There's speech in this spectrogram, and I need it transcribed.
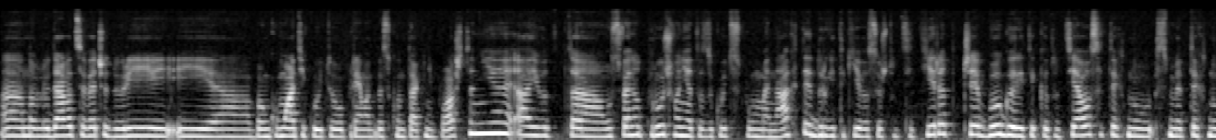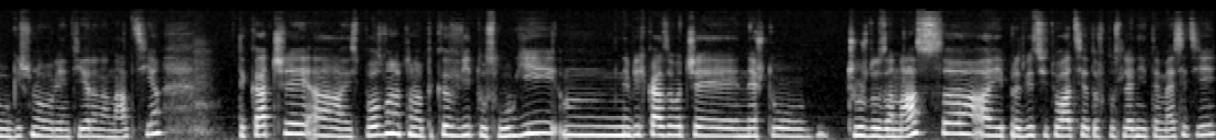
А, наблюдават се вече дори и а, банкомати, които приемат безконтактни плащания, а и от, а, освен от проучванията, за които споменахте, други такива също цитират, че българите като цяло са техно, сме технологично ориентирана нация. Така че а, използването на такъв вид услуги м- не бих казала, че е нещо чуждо за нас, а и предвид ситуацията в последните месеци,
